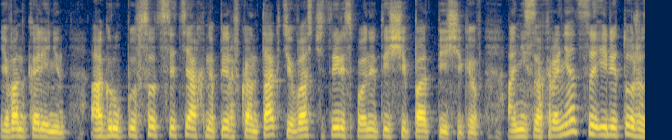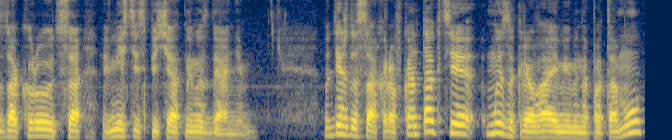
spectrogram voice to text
Иван Калинин. А группы в соцсетях, например, ВКонтакте, у вас 4,5 тысячи подписчиков. Они сохранятся или тоже закроются вместе с печатным изданием? Надежда Сахарова. ВКонтакте мы закрываем именно потому,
